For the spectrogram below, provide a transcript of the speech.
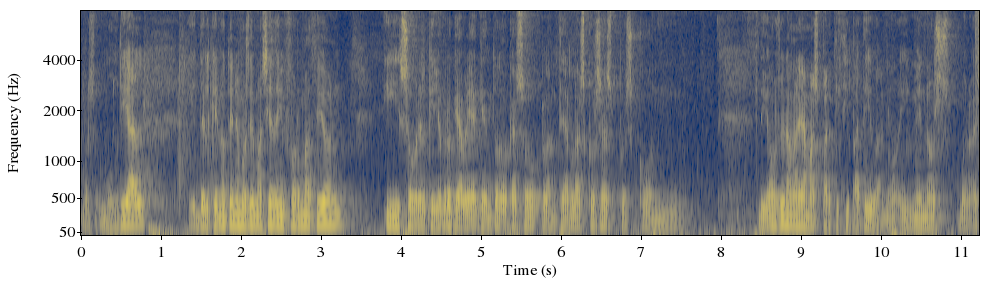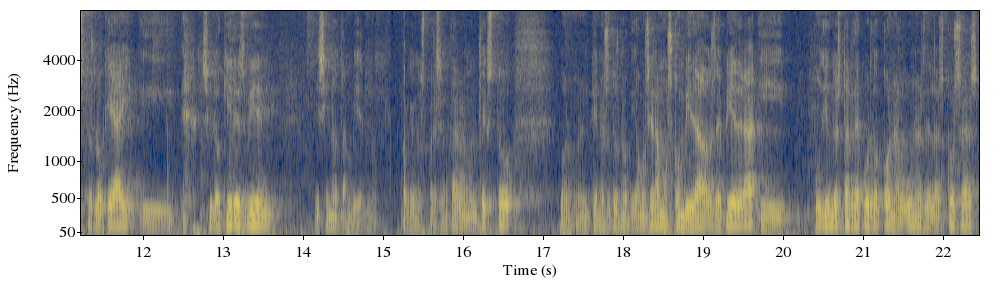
pues, mundial, del que no tenemos demasiada información y sobre el que yo creo que habría que en todo caso plantear las cosas pues con digamos de una manera más participativa ¿no? y menos bueno esto es lo que hay y si lo quieres bien y si no también ¿no? Porque nos presentaron un texto bueno en el que nosotros no digamos éramos convidados de piedra y pudiendo estar de acuerdo con algunas de las cosas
